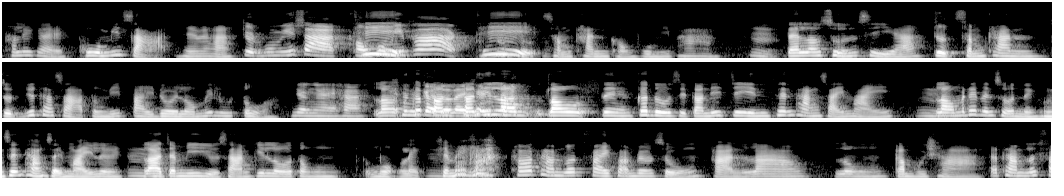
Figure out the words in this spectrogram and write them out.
เขาเรียกอะไรภูมิศาสตร์ใช่ไหมคะจุดภูมิศาสตร์ของที่ภูมิภาคที่สำคัญของภูมิภาคอืมแต่เราสูญเสียจุดสำคัญจุดยุทธศาสตร์ตรงนี้ไปโดยเราไม่รู้ตัวยังไงคะเราก็เดตอนอะไรตอนนี้ขึ้เราคะเราเนี่ยก็ดูสิตอนนี้จีนเส้นทางสายไหมอืเราไม่ได้เป็นส่วนหนึ่งของเส้นทางสายไหมเลยอืมเราจะมีอยู่ 3 กิโลตรงตรง หมวกเหล็กอืมใช่ไหมคะเขาทำรถไฟความเร็วสูง ผ่านลาวลงกัมพูชา ก็ทำรถไฟ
